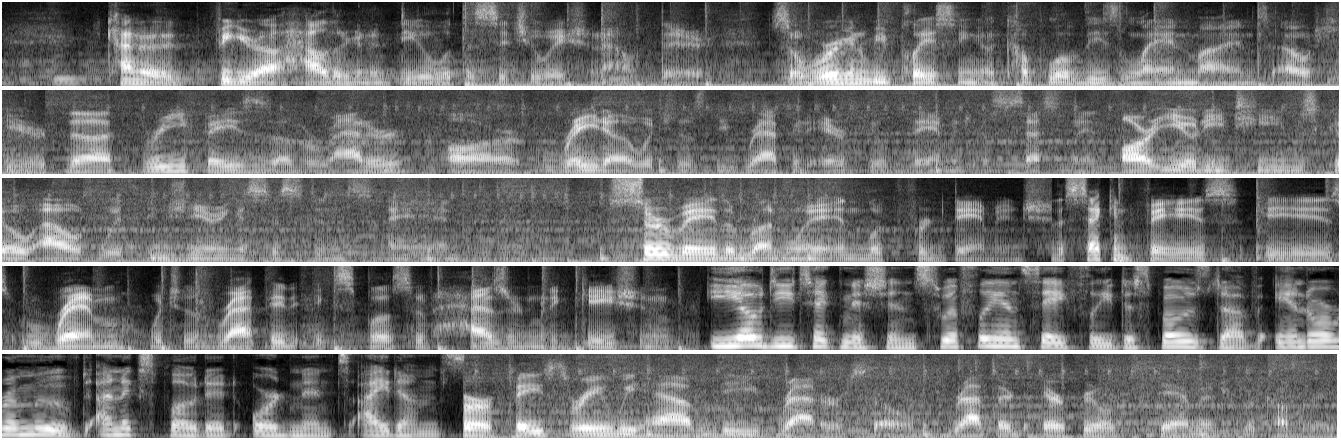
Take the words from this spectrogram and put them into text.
kind of figure out how they're going to deal with the situation out there. So we're going to be placing a couple of these landmines out here. The three phases of a RADR are RADA, which is the Rapid Airfield Damage Assessment. Our EOD teams go out with engineering assistance and survey the runway and look for damage. The second phase is REHM, which is Rapid Explosive Hazard Mitigation. EOD technicians swiftly and safely disposed of and or removed unexploded ordnance items. For phase three, we have the RADR, so Rapid Airfield Damage Recovery.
